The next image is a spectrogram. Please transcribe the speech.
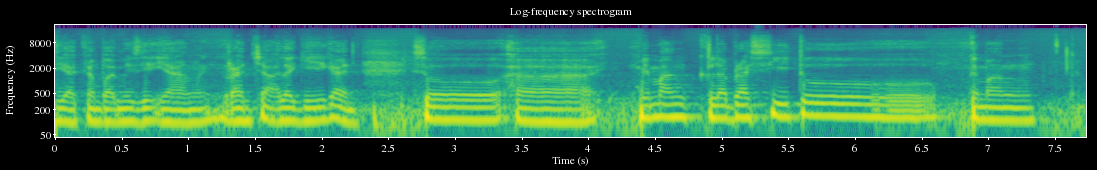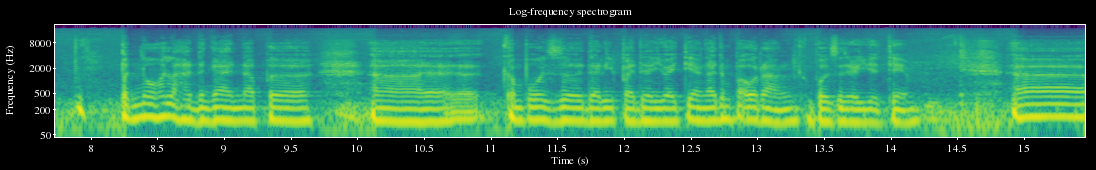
dia akan buat music yang rancak lagi kan. So uh, memang kolaborasi tu memang penuh lah dengan apa uh, komposer daripada UiTM ada empat orang komposer dari UiTM uh,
